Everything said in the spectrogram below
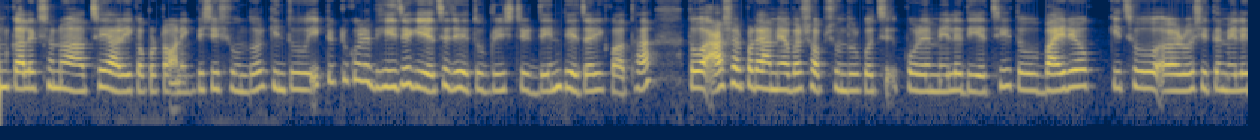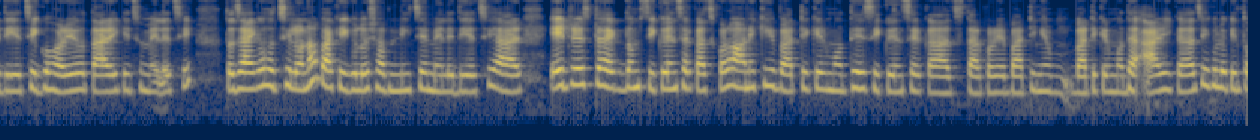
লোন কালেকশনও আছে আর এই কাপড়টা অনেক বেশি সুন্দর। কিন্তু একটু একটু করে ভিজে গিয়েছে যেহেতু বৃষ্টির দিন, ভেজারই কথা। তো আসার পরে আমি আবার সব সুন্দর করে মেলে দিয়েছি। তো বাইরেও কিছু রশিতে মেলে দিয়েছি, ঘরেও তারই কিছু মেলেছি। তো জায়গা হচ্ছিল না, বাকিগুলো সব নিচে মেলে দিয়েছি। আর এই ড্রেসটা একদম সিকোয়েন্সের কাজ করা, অনেকেই বাটিকের মধ্যে সিকোয়েন্সের কাজ, তারপরে বাটিংয়ের, বাটিকের মধ্যে আড়ি কাজ, এগুলো কিন্তু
